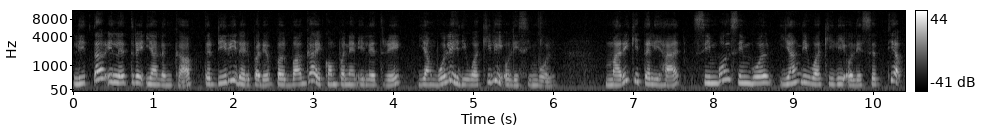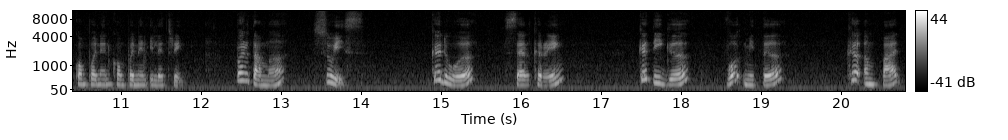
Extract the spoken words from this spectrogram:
Litar elektrik yang lengkap terdiri daripada pelbagai komponen elektrik yang boleh diwakili oleh simbol. Mari kita lihat simbol-simbol yang diwakili oleh setiap komponen-komponen elektrik. Pertama, Swiss. Kedua, sel kering. Ketiga, voltmeter. Keempat,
